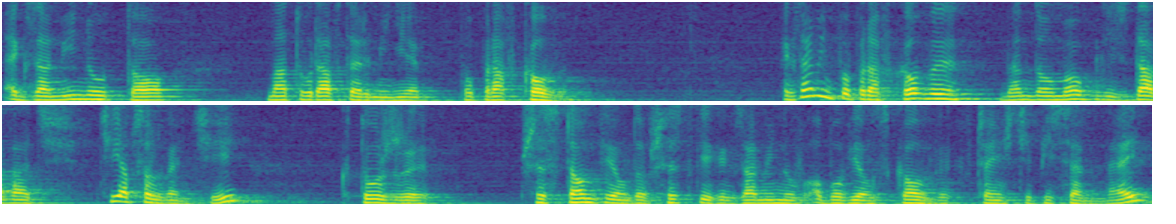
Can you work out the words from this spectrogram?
egzaminu to matura w terminie poprawkowym. Egzamin poprawkowy będą mogli zdawać ci absolwenci, którzy przystąpią do wszystkich egzaminów obowiązkowych w części pisemnej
